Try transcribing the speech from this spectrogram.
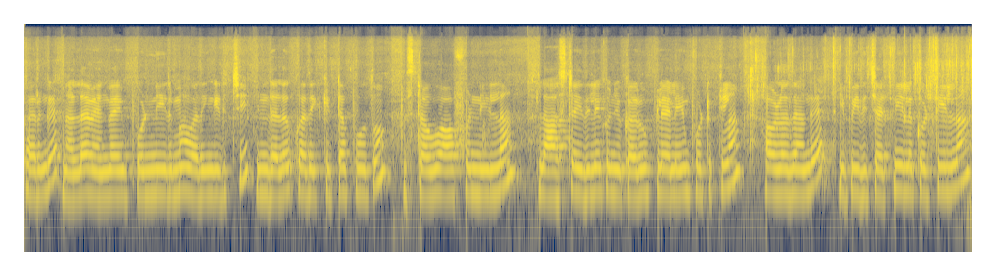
பாருங்க. நல்லா வெங்காயம் பொன்னிறமா வதங்கிடுச்சு. இந்த அளவுக்கு வதக்கிட்ட போதும். இப்போ ஸ்டவ் ஆஃப் பண்ணிடலாம். லாஸ்ட்டாக இதிலே கொஞ்சம் கருவேப்பிலையிலையும் போட்டுக்கலாம். அவ்வளோதாங்க இப்போ இது சட்னியில் கொட்டிடலாம்.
